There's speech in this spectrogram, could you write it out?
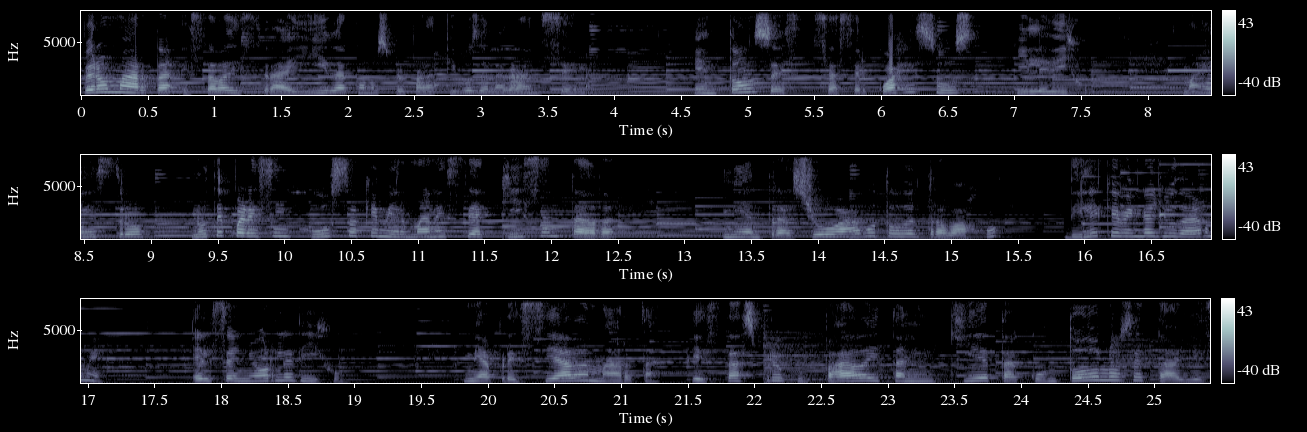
pero Marta estaba distraída con los preparativos de la gran cena. Entonces se acercó a Jesús y le dijo, Maestro, ¿no te parece injusto que mi hermana esté aquí sentada mientras yo hago todo el trabajo? Dile que venga a ayudarme. El Señor le dijo, mi apreciada Marta, estás preocupada y tan inquieta con todos los detalles.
